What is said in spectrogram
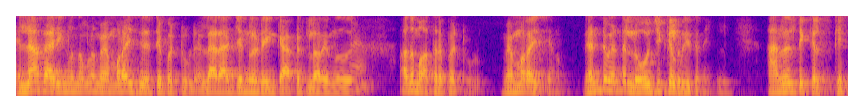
എല്ലാ കാര്യങ്ങളും നമ്മൾ മെമ്മറൈസ് ചെയ്തിട്ടേ പറ്റുള്ളൂ. എല്ലാ രാജ്യങ്ങളുടെയും ക്യാപിറ്റൽ അറിയുന്നത്. അത് മാത്രമേ പറ്റുള്ളൂ. മെമ്മറൈസ് ചെയ്യണം. രണ്ട് വേണ്ട logical reasoning analytical skill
